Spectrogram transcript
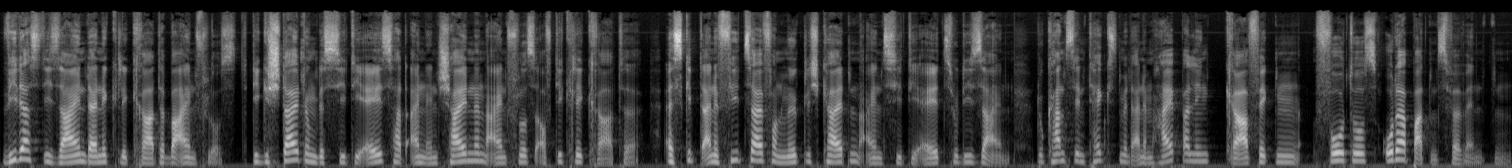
Wie das Design deine Klickrate beeinflusst. Die Gestaltung des CTAs hat einen entscheidenden Einfluss auf die Klickrate. Es gibt eine Vielzahl von Möglichkeiten, ein CTA zu designen. Du kannst den Text mit einem Hyperlink, Grafiken, Fotos oder Buttons verwenden.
